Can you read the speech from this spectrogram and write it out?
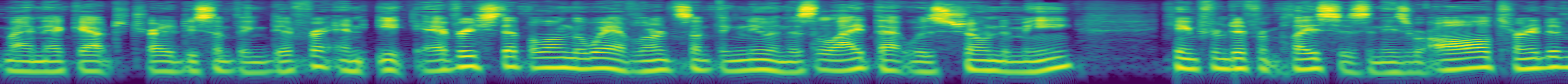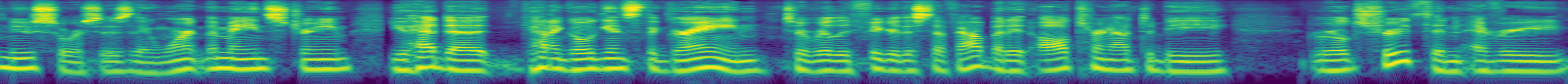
my neck out to try to do something different and every step along the way i've learned something new and this light that was shown to me came from different places and these were all alternative news sources they weren't the mainstream you had to kind of go against the grain to really figure this stuff out but it all turned out to be real truth in every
